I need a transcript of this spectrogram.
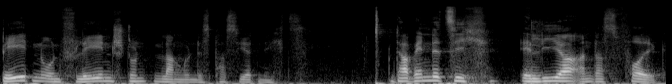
beten und flehen stundenlang und es passiert nichts. Da wendet sich Elia an das Volk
